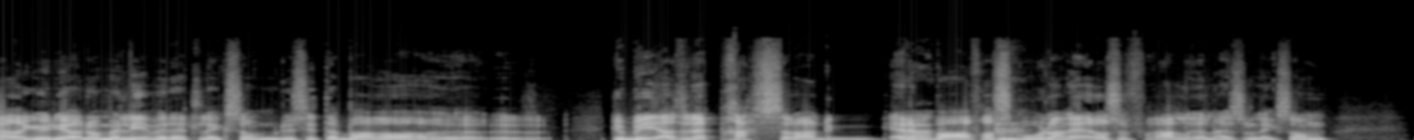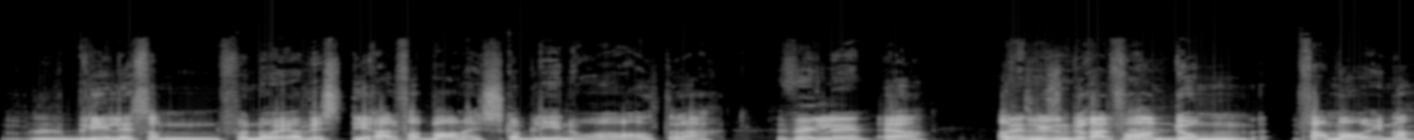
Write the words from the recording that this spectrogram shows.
Herregud, gjør noe med livet ditt, liksom. Du sitter bare og uh, du blir, Altså, det presset, da. Er det bare fra skolen? Er det også foreldrene som liksom blir litt sånn fornøya hvis de er redd for at barna ikke skal bli noe og alt det der? Selvfølgelig. Ja? At Men- liksom, du er redd for å ha en dum femåring, da,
